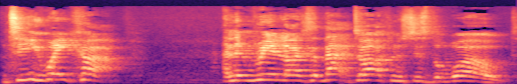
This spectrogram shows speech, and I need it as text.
Until you wake up and then realize that that darkness is the world.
